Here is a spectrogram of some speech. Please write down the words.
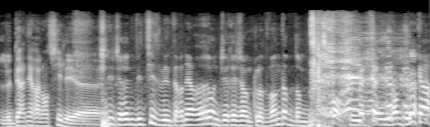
le dernier ralenti, il est. Euh... Je dirais une bêtise, mais dernier arrêt, on dirait Jean-Claude Van Damme dans le sport. Il fait un grand écart.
